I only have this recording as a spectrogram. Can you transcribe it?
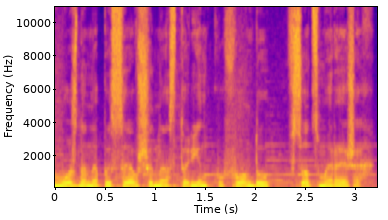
можна, написавши на сторінку фонду в соцмережах.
